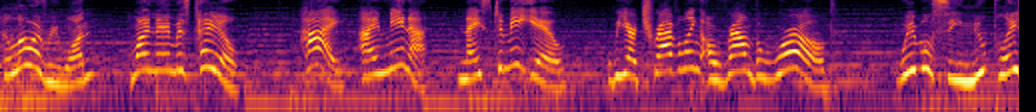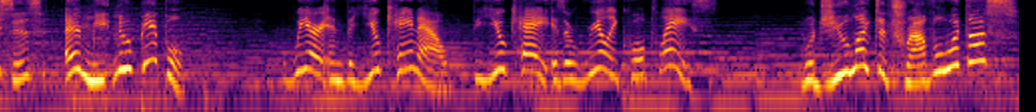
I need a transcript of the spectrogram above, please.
Hello, everyone. My name is Teo. Hi, I'm Mina. Nice to meet you. We are traveling around the world. We will see new places and meet new people. We are in the UK now. The UK is a really cool place. Would you like to travel with us?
